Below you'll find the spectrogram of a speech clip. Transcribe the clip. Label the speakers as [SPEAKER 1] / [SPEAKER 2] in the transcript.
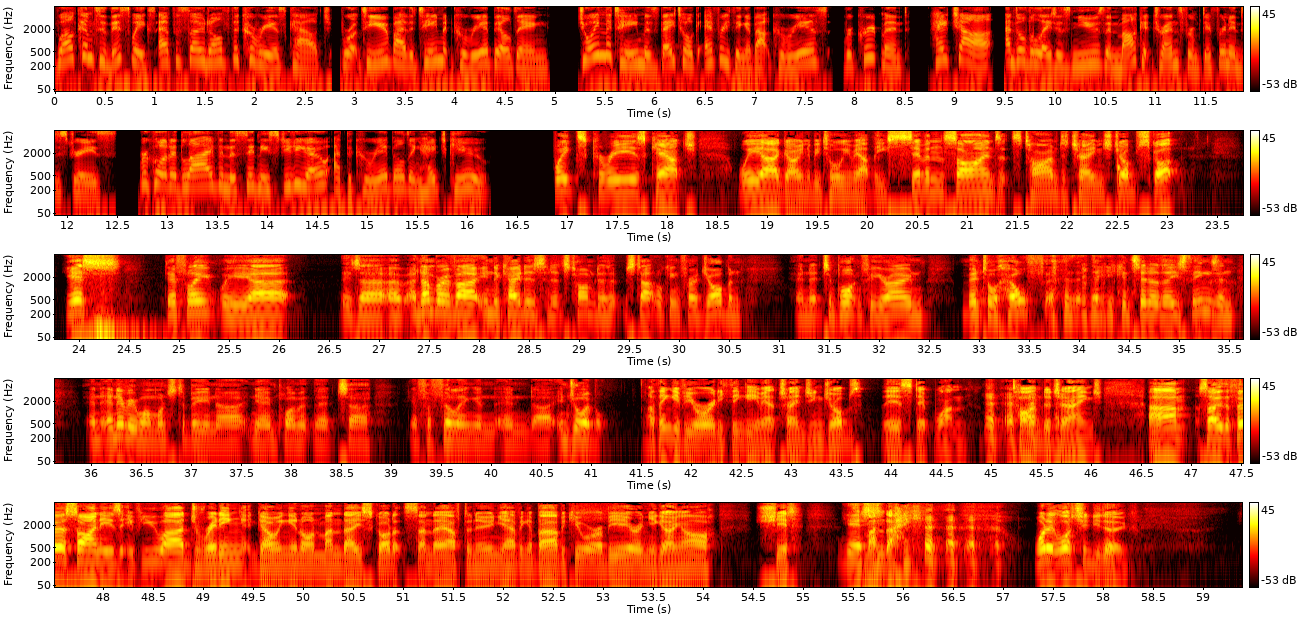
[SPEAKER 1] Welcome to this week's episode of The Careers Couch, brought to you by the team at Career Building. Join the team as they talk everything about careers, recruitment, HR, and all the latest news and market trends from different industries. Recorded live in the Sydney studio at the Career Building HQ.
[SPEAKER 2] week's careers couch, we are going to be talking about the seven signs it's time to change jobs. Scott,
[SPEAKER 3] Yes, definitely. We uh, there's a, a, number of uh, indicators that it's time to start looking for a job, and and it's important for your own mental health that, that you consider these things, and, and, and everyone wants to be in uh, you know, employment that's uh, you know, fulfilling and and uh, enjoyable.
[SPEAKER 2] I think if you're already thinking about changing jobs, there's step one. time to change. Um, so the first sign is if you are dreading going in on Monday, Scott, it's Sunday afternoon, you're having a barbecue or a beer, and you're going, oh shit,
[SPEAKER 3] Yes,
[SPEAKER 2] Monday. what what should you do?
